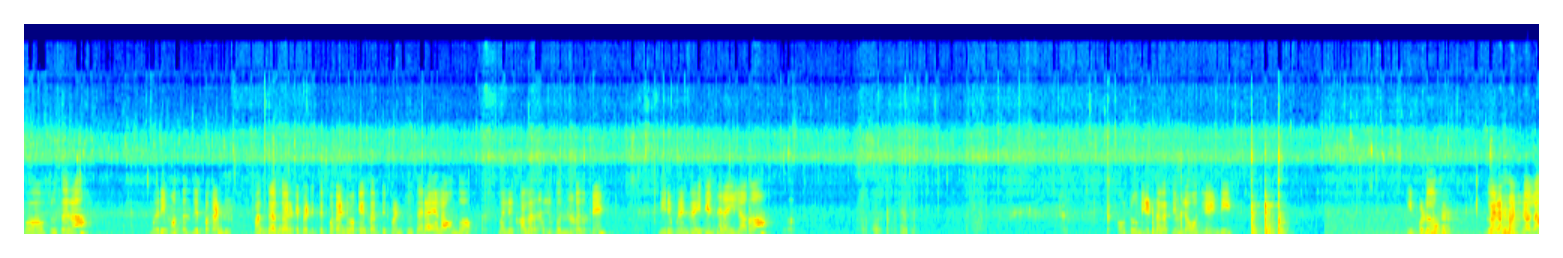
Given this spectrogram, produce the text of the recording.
వావ్! చూసారా? మరి మొత్తం తిప్పకండి. పద్దాకు గరిటె పెట్టి తిప్పకండి ఒకేసారి తిప్పండి. చూసారా ఎలా ఉందో? భలే కలర్ఫుల్గా ఉంది కదా ఫ్రెండ్స్ మీరు ఎప్పుడైనా ట్రై చేశారా ఇలాగా? ఒక టూ మినిట్స్ అలా సిమ్లో వదిలేయండి. ఇప్పుడు గరం మసాలా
